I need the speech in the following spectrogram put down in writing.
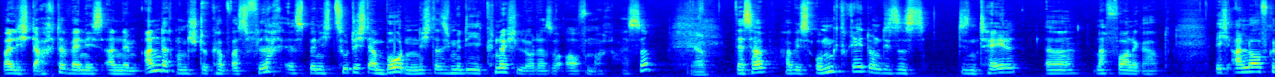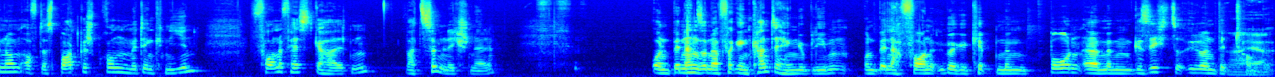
Weil ich dachte, wenn ich es an dem anderen Stück habe, was flach ist, bin ich zu dicht am Boden. Nicht, dass ich mir die Knöchel oder so aufmache, weißt du? Ja. Deshalb habe ich es umgedreht und dieses, diesen Tail äh, nach vorne gehabt. Ich Anlauf genommen, auf das Board gesprungen mit den Knien, vorne festgehalten, war ziemlich schnell und bin an so einer fucking Kante hängen geblieben und bin nach vorne übergekippt mit dem Boden, äh, mit dem Gesicht so über den Beton Ah, ja.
